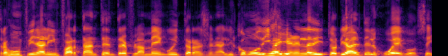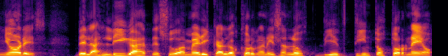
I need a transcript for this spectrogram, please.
tras un final infartante entre Flamengo e Internacional. Y como dije ayer en la editorial del juego, señores de las ligas de Sudamérica, los que organizan los distintos torneos,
